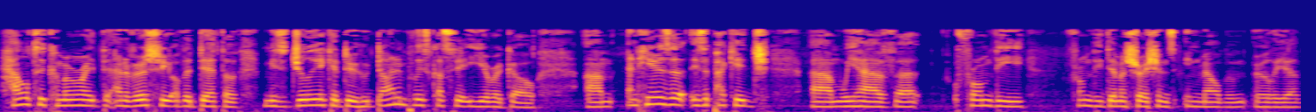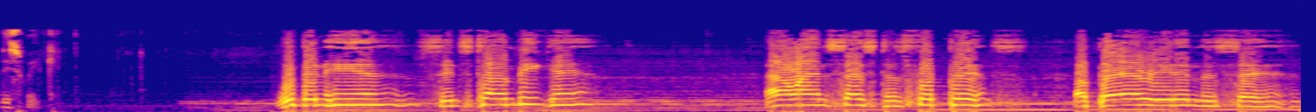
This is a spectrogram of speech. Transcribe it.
held to commemorate the anniversary of the death of Ms. Julieka Dhu, who died in police custody a year ago. Um, and here is a is a package um, we have uh, from the from the demonstrations in Melbourne earlier this week. We've been here since time began. Our ancestors' footprints are buried in the sand.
